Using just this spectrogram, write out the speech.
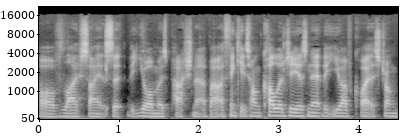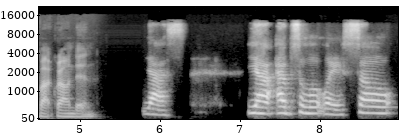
of life science that, that you're most passionate about? I think it's oncology, isn't it, that you have quite a strong background in? Yes. Yeah, absolutely. So,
